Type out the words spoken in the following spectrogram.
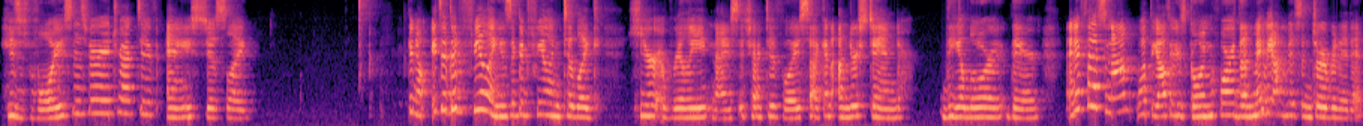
his voice is very attractive, and he's just like, you know, it's a good feeling. It's a good feeling to like hear a really nice, attractive voice. So I can understand the allure there. And if that's not what the author is going for, then maybe I misinterpreted it.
